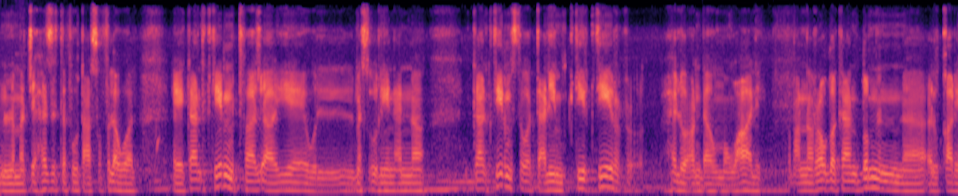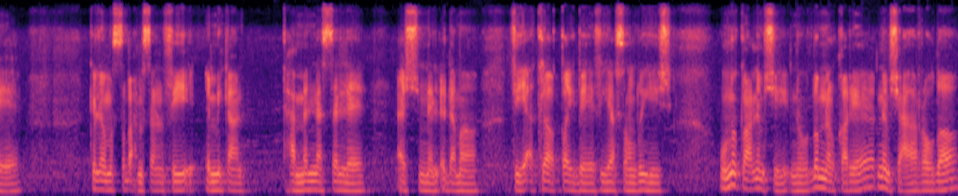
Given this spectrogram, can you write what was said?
إنه لما تجهزت لفوت على الصف الأول. كانت كثير متفاجئة هي والمسؤولين عنا. كان كثير مستوى التعليم كثير كثير حلو عندهم وعالي طبعا الروضة كانت ضمن القرية. كل يوم الصبح مثلا في أمي كانت تحملنا السلة قش من الإدمة فيها أكلات طيبة فيها سندويش ونطلع نمشي. إنه ضمن القرية نمشي على الروضة.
